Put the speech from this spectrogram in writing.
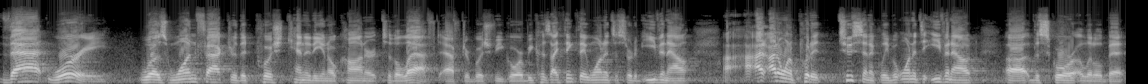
that worry was one factor that pushed Kennedy and O'Connor to the left after Bush v. Gore because I think they wanted to sort of even out. I, I, I don't want to put it too cynically, but wanted to even out uh, the score a little bit.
